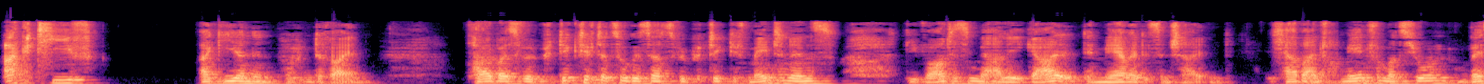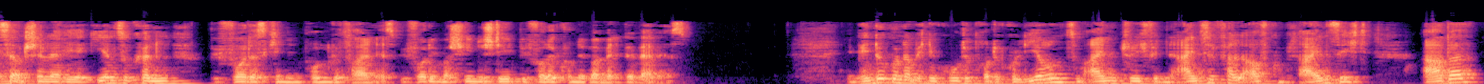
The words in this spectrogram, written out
aktiv agierenden Punkte rein. Teilweise wird Predictive dazu gesagt, wie Predictive Maintenance. Die Worte sind mir alle egal, der Mehrwert ist entscheidend. Ich habe einfach mehr Informationen, um besser und schneller reagieren zu können, bevor das Kind in den Brunnen gefallen ist, bevor die Maschine steht, bevor der Kunde beim Wettbewerb ist. Im Hintergrund habe ich eine gute Protokollierung, zum einen natürlich für den Einzelfall auf Compliance-Sicht, aber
